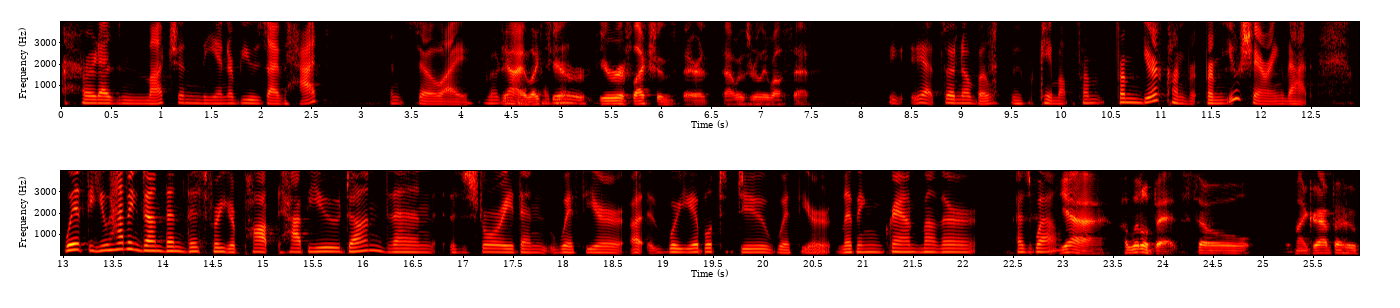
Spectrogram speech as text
heard as much in the interviews I've had, and so I wrote. Yeah, I liked your a, your reflections there. That was really well said. Yeah, so no, but it came up from from your convert from you sharing that. With you having done then this for your pop, have you done then a story then with your? Uh, were you able to do with your living grandmother as well? Yeah, a little bit. So my grandpa who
